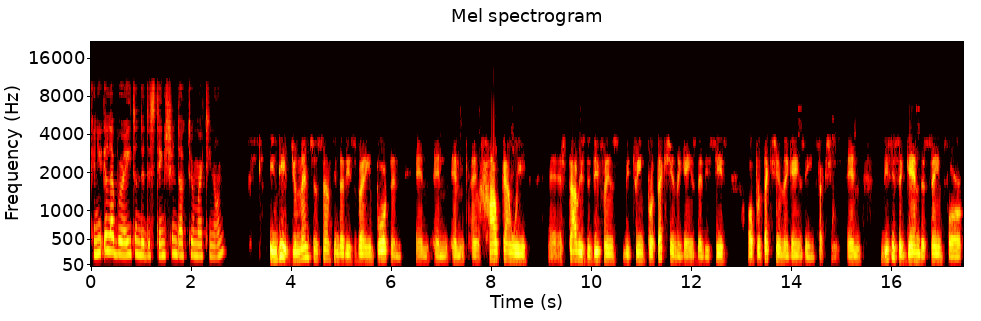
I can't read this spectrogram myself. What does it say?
Can you elaborate on the distinction, Dr. Martinon? Indeed, you mentioned something that is very important, and and and, and how can we uh, establish the difference between protection against the disease or protection against the infection? And this is again the same for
